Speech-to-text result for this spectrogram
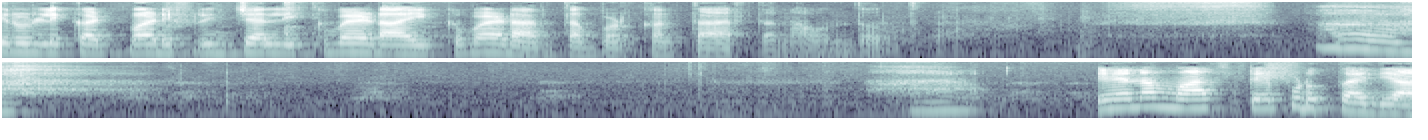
ಈರುಳ್ಳಿ ಕಟ್ ಮಾಡಿ ಫ್ರಿಜ್ಜಲ್ಲಿ ಇಕ್ಬೇಡ ಇಕ್ಬೇಡ ಅಂತ ಬಡ್ಕೊತಾ ಇರ್ತಾನೆ ಅವನದೊಂದು. ಏನಮ್ಮ ಟೇಪ್ ಹುಡುಕ್ತಾ ಇದೆಯಾ?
